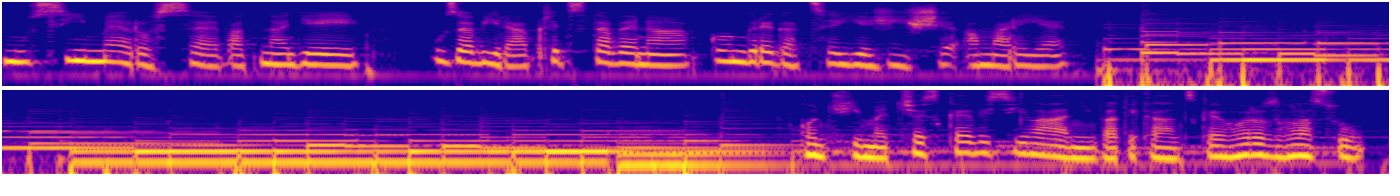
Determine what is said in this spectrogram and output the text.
musíme rozsévat naději, uzavírá představená kongregace Ježíše a Marie. Končíme české vysílání vatikánského rozhlasu.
